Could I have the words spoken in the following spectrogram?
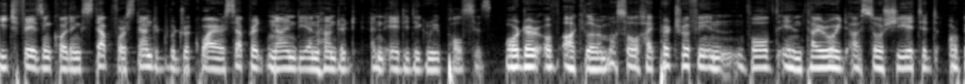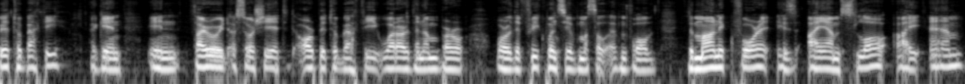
each phase encoding step for standard would require separate 90 and 180 degree pulses. Order of ocular muscle hypertrophy involved in thyroid associated orbitopathy, Again, in thyroid associated orbitopathy, what are the number or the frequency of muscle involved? The mnemonic for it is I am slow, I am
